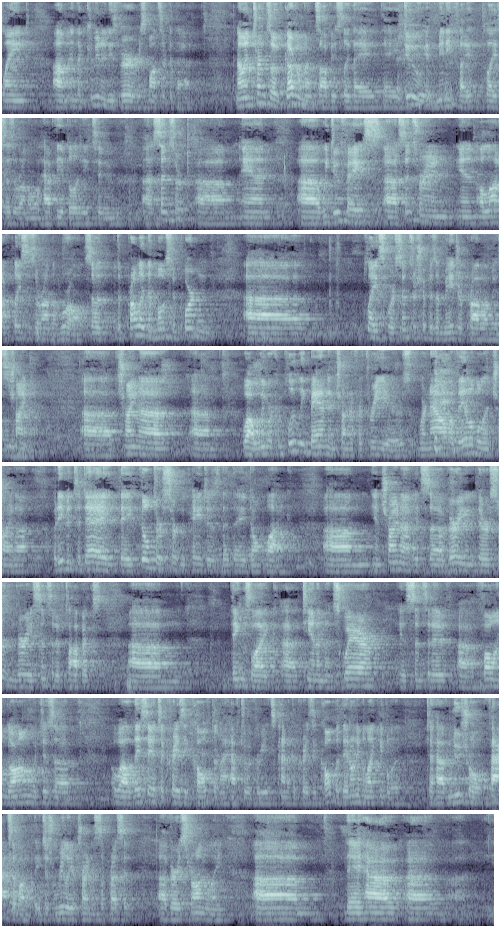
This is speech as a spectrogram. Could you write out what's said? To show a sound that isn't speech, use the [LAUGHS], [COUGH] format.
complaint, um, and the community is very responsive to that. Now, in terms of governments, obviously, they, they do, in many places around the world, have the ability to uh, censor. Um, and uh, we do face uh, censoring in a lot of places around the world. So, the, probably the most important uh, place where censorship is a major problem is China. Uh, China, um, well, we were completely banned in China for three years. We're now [LAUGHS] available in China, but even today, they filter certain pages that they don't like. Um, in China, it's uh, very there are certain very sensitive topics. Um, things like uh, Tiananmen Square is sensitive. Uh, Falun Gong, which is a well, they say it's a crazy cult, and I have to agree, it's kind of a crazy cult, but they don't even like people to, to have neutral facts about it. They just really are trying to suppress it uh, very strongly. Um, they have uh,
